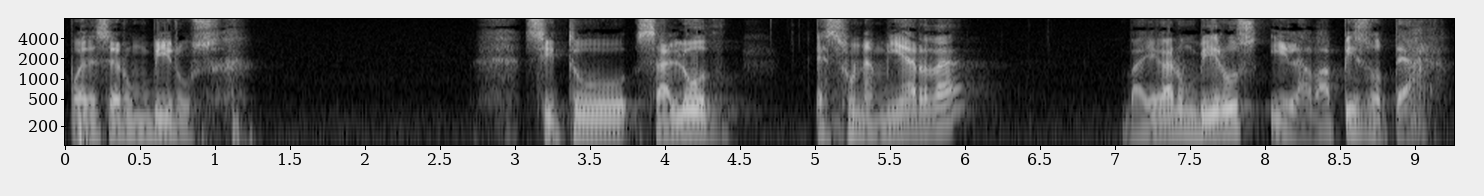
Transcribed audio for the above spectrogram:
Puede ser un virus. si tu salud es una mierda, va a llegar un virus y la va a pisotear.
